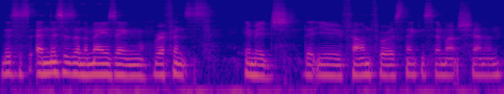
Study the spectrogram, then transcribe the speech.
This is and this is an amazing reference image that you found for us. Thank you so much, Shannon.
